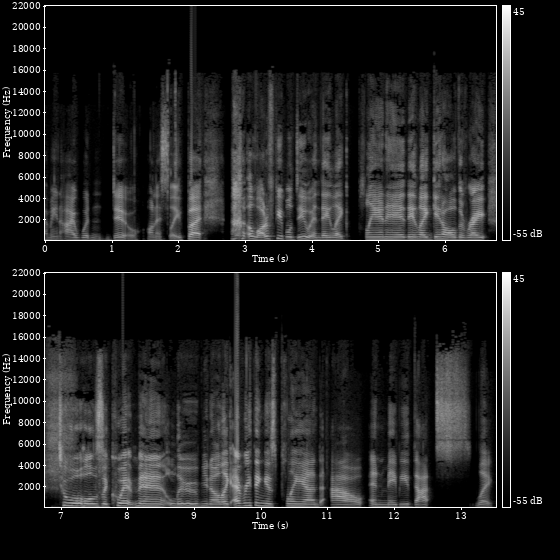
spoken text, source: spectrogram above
I mean, I wouldn't do, honestly, but a lot of people do and they like plan it. They like get all the right tools, equipment, lube, you know, like everything is planned out and maybe that's like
